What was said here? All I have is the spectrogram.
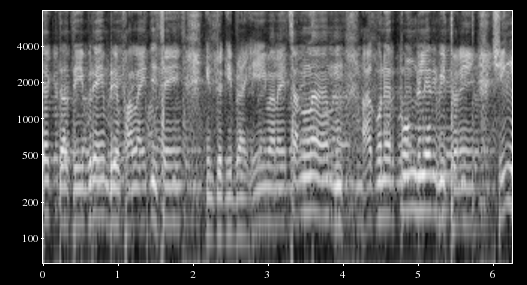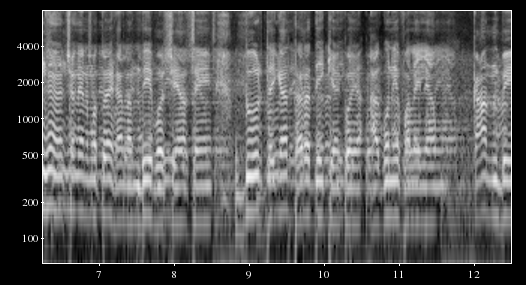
দেখতাছে, ইব্রাহিম রে ফালাই দিছে। কিন্তু ইব্রাহিম আলাই সাল্লাম আগুনের কুণ্ডলের ভিতরে সিংহাসনের মতো হেলান দিয়ে বসে আছে। দূর থেকে তারা দেখে কয়, আগুনে ফালাইলাম, কানবে,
